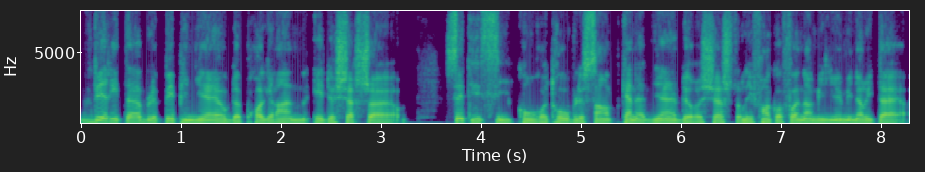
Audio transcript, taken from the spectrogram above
véritable pépinière de programmes et de chercheurs. C'est ici qu'on retrouve le Centre canadien de recherche sur les francophones en milieu minoritaire.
